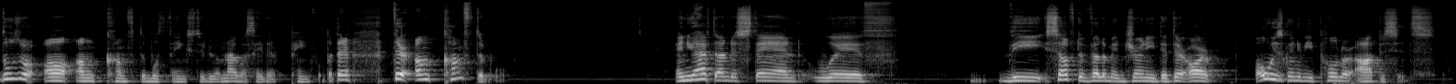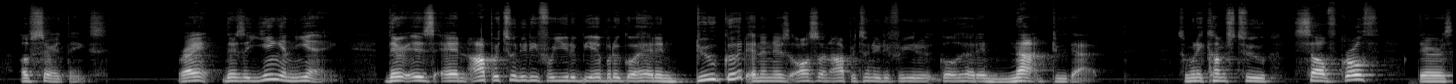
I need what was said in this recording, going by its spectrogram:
those are all uncomfortable things to do. I'm not going to say they're painful but they're they're uncomfortable. And you have to understand with the self-development journey that there are always going to be polar opposites of certain things right? There's a yin and yang there is an opportunity for you to be able to go ahead and do good, and then there's also an opportunity for you to go ahead and not do that. So when it comes to self growth, there's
